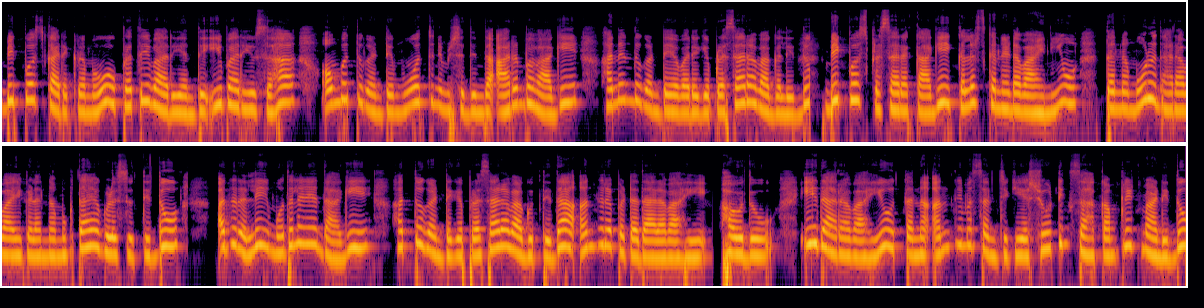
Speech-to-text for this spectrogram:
ಬಿಗ್ ಬಾಸ್ ಕಾರ್ಯಕ್ರಮವು ಪ್ರತಿ ಬಾರಿಯಂತೆ ಈ ಬಾರಿಯೂ ಸಹ ಒಂಬತ್ತು ಗಂಟೆ ಮೂವತ್ತು ನಿಮಿಷದಿಂದ ಆರಂಭವಾಗಿ ಹನ್ನೊಂದು ಗಂಟೆಯವರೆಗೆ ಪ್ರಸಾರವಾಗಲಿದ್ದು, ಬಿಗ್ ಬಾಸ್ ಪ್ರಸಾರಕ್ಕಾಗಿ ಕಲರ್ಸ್ ಕನ್ನಡ ವಾಹಿನಿಯು ತನ್ನ ಮೂರು ಧಾರಾವಾಹಿಗಳನ್ನು ಮುಕ್ತಾಯಗೊಳಿಸುತ್ತಿದ್ದು ಅದರಲ್ಲಿ ಮೊದಲನೆಯದಾಗಿ ಹತ್ತು ಗಂಟೆಗೆ ಪ್ರಸಾರವಾಗುತ್ತಿದ್ದ ಅಂತರಪಟ ಧಾರಾವಾಹಿ. ಹೌದು, ಈ ಧಾರಾವಾಹಿಯು ತನ್ನ ಅಂತಿಮ ಸಂಚಿಕೆಯ ಶೂಟಿಂಗ್ ಸಹ ಕಂಪ್ಲೀಟ್ ಮಾಡಿದ್ದು,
